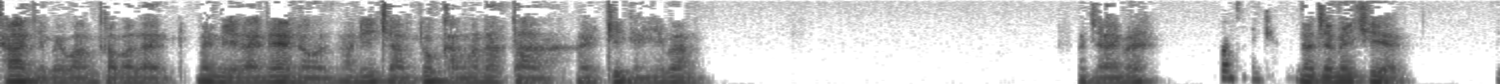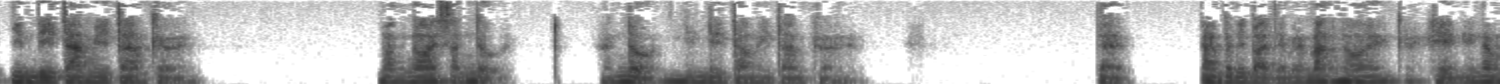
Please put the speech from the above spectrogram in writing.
คาดอย่าไปหวังกับอะไร ไม่มีอะไรแน่นอน อันนี้จังทุกขังอนัตตาให้คิดอย่างนี้บ้างเข้าใจไหมเราจะไม่เครียด ยินดีตามมีตามเกิดมากน้อยสันโดษสันโดษยินดีตามมีตามเกิด แต่การปฏิบัติอย่าไปมากน้อย เหตุนี้ต้อง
